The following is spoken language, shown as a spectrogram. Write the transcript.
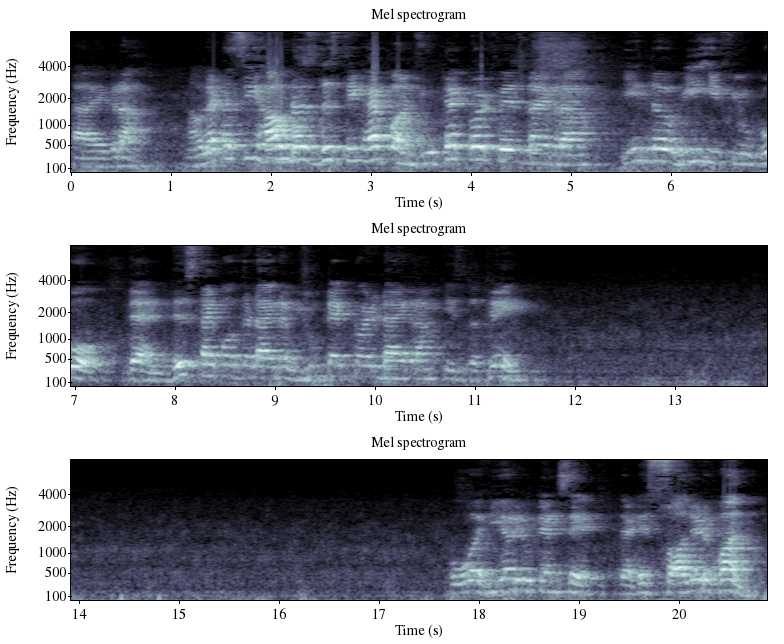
diagram. Now let us see how does this thing happen. Eutectoid phase diagram in the V if you go then this type of the diagram eutectoid diagram is the thing over here you can say that is solid 1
